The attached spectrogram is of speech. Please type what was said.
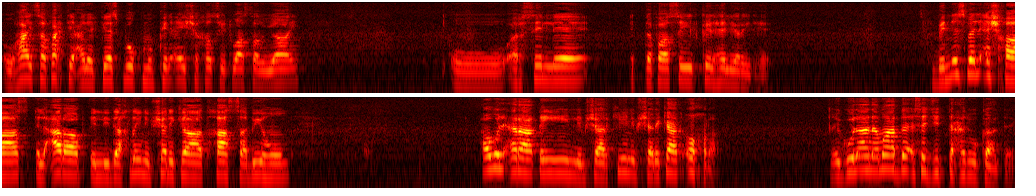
وهاي صفحتي على الفيسبوك ممكن أي شخص يتواصل وياي وأرسل لي التفاصيل كلها اللي يريدها. بالنسبة للأشخاص العرب اللي داخلين بشركات خاصة بهم أو العراقيين اللي مشاركين بشركات أخرى. يقول أنا ما أقدر أسجل تحت وكالتك.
